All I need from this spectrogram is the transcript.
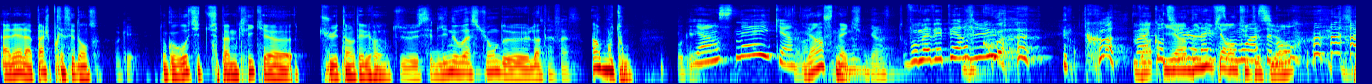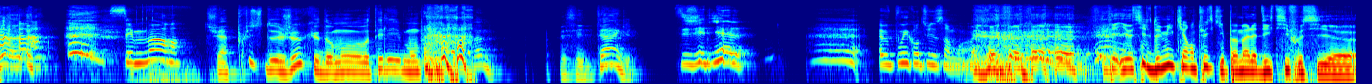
aller à la page précédente. Ok. Donc en gros, si tu spam cliques, euh, tu éteins le téléphone. C'est de l'innovation de l'interface. Un bouton. Il y a un snake Il y a un snake. Un- Vous m'avez perdu Quoi Il y a- Bah, il y a un continuez le live sans 2048 moi, aussi, c'est bon. c'est mort Tu as plus de jeux que dans mon, télé, mon premier téléphone Mais c'est dingue C'est génial Vous pouvez continuer sans moi. Il y a aussi le 2048 qui est pas mal addictif aussi. euh.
